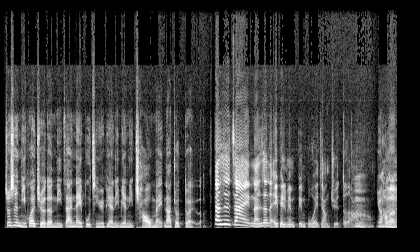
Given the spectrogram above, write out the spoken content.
就是你会觉得你在那部情欲片里面你超美，那就对了。但是在男生的 A 片里面，并不会这样觉得啊，嗯，因为他们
